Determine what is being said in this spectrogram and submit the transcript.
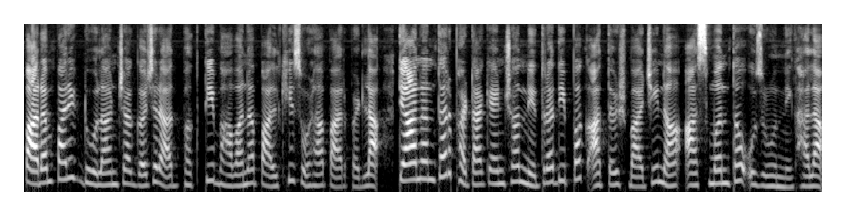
पारंपरिक ढोलांच्या गजरात भक्तिभावानं पालखी सोहळा पार पडला. त्यानंतर फटाक्यांच्या नेत्रदीपक आतषबाजीनं आसमंत उजळून निघाला.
